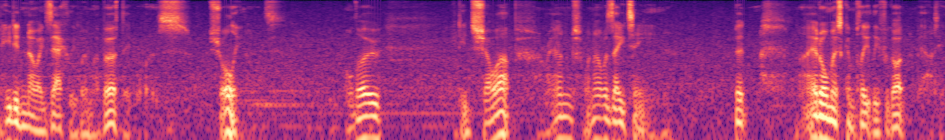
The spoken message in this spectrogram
he didn't know exactly when my birthday was. Surely not. Although, he did show up around when I was 18. But I had almost completely forgotten about him.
